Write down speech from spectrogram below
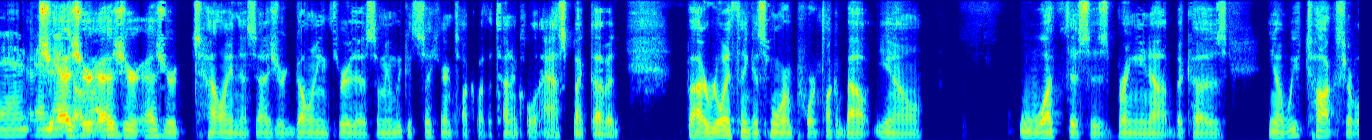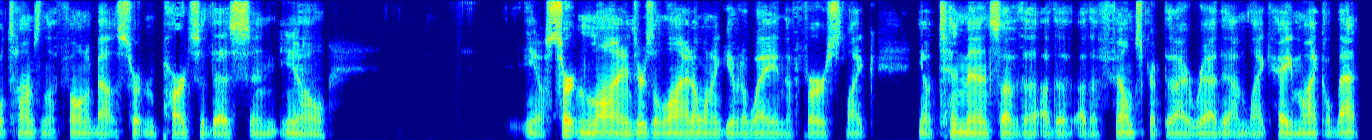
And, as, and you, as you're as you're as you're telling this, as you're going through this, I mean, we could sit here and talk about the technical aspect of it, but I really think it's more important to talk about you know what this is bringing up because you know we've talked several times on the phone about certain parts of this, and you know you know certain lines. There's a line I don't want to give it away in the first like you know 10 minutes of the of the of the film script that I read. That I'm like, hey, Michael, that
